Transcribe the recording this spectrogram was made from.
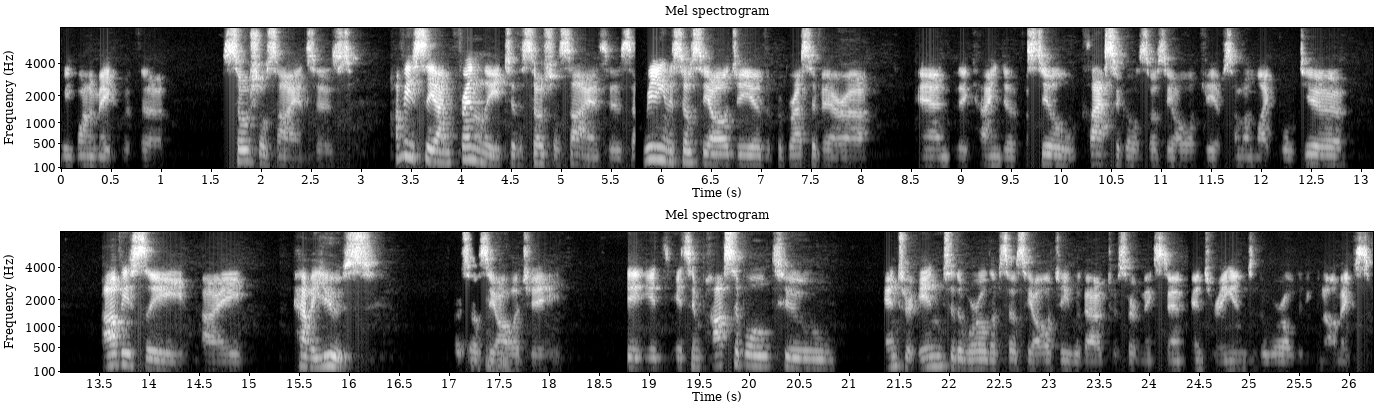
we want to make with the social sciences. Obviously, I'm friendly to the social sciences. Reading the sociology of the progressive era and the kind of still classical sociology of someone like Bourdieu, obviously, I have a use for mm-hmm. sociology. It, it, it's impossible to enter into the world of sociology without, to a certain extent, entering into the world of economics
